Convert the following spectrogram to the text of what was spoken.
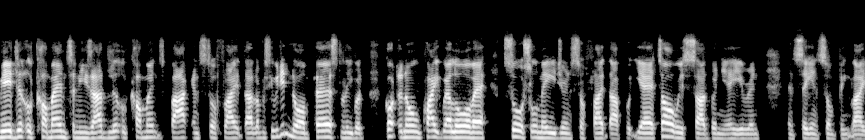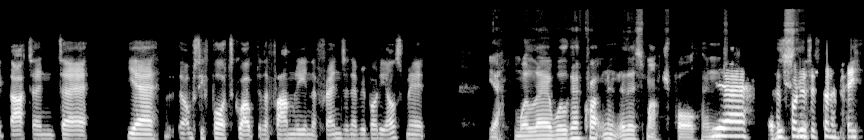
made little comments and he's had little comments back and stuff like that. Obviously, we didn't know him personally, but got to know him quite well over social media and stuff like that. But yeah, it's always sad when you're hearing and seeing something like that, and. Uh, yeah, obviously thoughts go out to the family and the friends and everybody else, mate. yeah, well, uh, we'll get cracking into this match, Paul. And Yeah, as fun as it's going to be.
